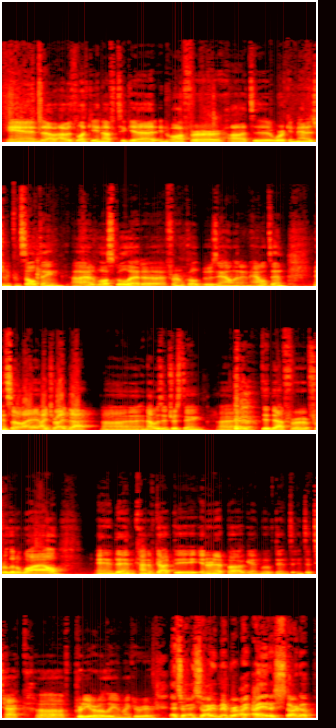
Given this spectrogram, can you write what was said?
and uh, I was lucky enough to get an offer uh, to work in management consulting uh, out of law school at a firm called Booz Allen and Hamilton, and so I, I tried that, uh, and that was interesting. Uh, I did, that for for a little while, and then kind of got the internet bug and moved into into tech uh, pretty early in my career. That's right. So I remember I, I had a startup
